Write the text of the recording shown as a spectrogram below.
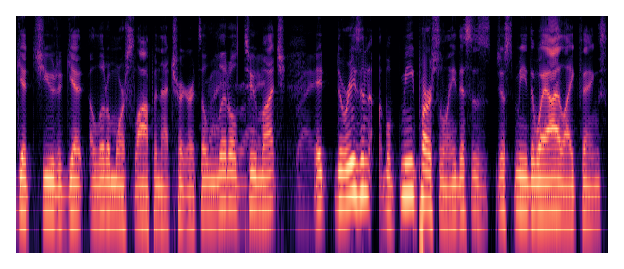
get you to get a little more slop in that trigger. It's a Right, little too much. right. It the reason, well, me personally, this is just me the way I like things.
